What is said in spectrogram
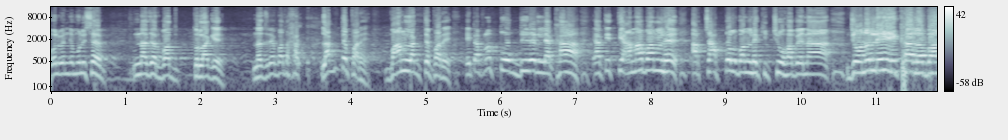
বলবেন যে মুলি সাহেব নাজার বাদ তো লাগে। নজরেবাদ হাক লাগতে পারে, বান লাগতে পারে। এটা আপনার তকদিরের লেখা। এতে ত্যানা বানলে আর চাপ্পল বানলে কিছু হবে না। জনলি খালবা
